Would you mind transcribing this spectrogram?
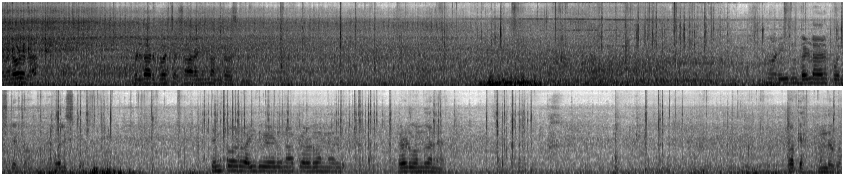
ಒಳಗೋದಿಲ್ಲ ಬೆಳ್ಳಾರಿ ಪೋಸ್ಟ್ ಸ್ಟೇಷನ್ ಹೊರಗಿಂದ ಅಂತ ತೋರಿಸ್ತೀನಿ ನೋಡಿ, ಇದು Bellare police station police station. Pin code ಐದು ಏಳು ನಾಲ್ಕು ಎರಡು ಹನ್ನೆರಡು, ಎರಡು ಒಂದು ಹನ್ನೆರಡು. ಓಕೆ, ಮುಂದೆ ಬಾ.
